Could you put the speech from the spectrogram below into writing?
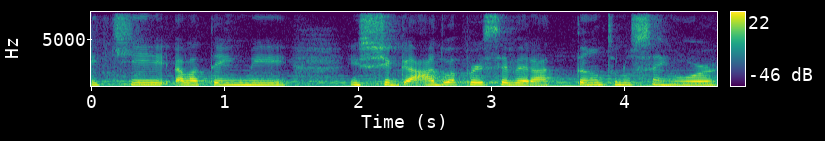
e que ela tem me instigado a perseverar tanto no Senhor.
